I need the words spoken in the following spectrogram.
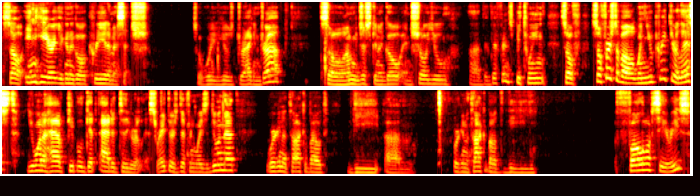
So in here you're going to go create a message. So we use drag and drop so I'm just going to go and show you uh, the difference between so so first of all when you create your list you want to have people get added to your list right? There's different ways of doing that. We're going to talk about the um we're going to talk about the follow-up series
